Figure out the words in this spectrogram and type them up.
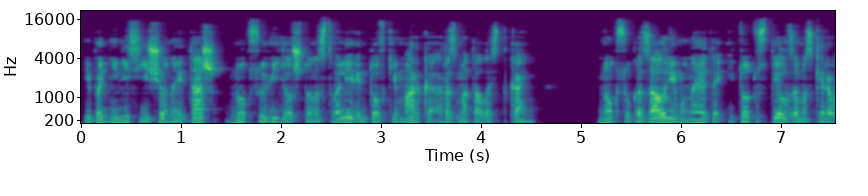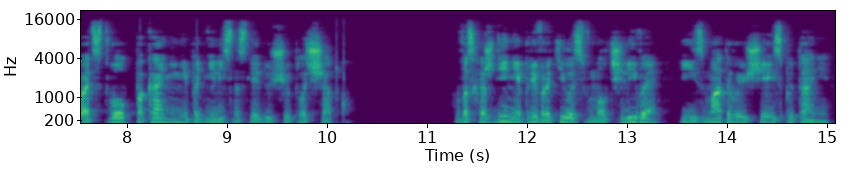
и поднялись еще на этаж, Нокс увидел, что на стволе винтовки Марка размоталась ткань. Нокс указал ему на это, и тот успел замаскировать ствол, пока они не поднялись на следующую площадку. Восхождение превратилось в молчаливое и изматывающее испытание.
